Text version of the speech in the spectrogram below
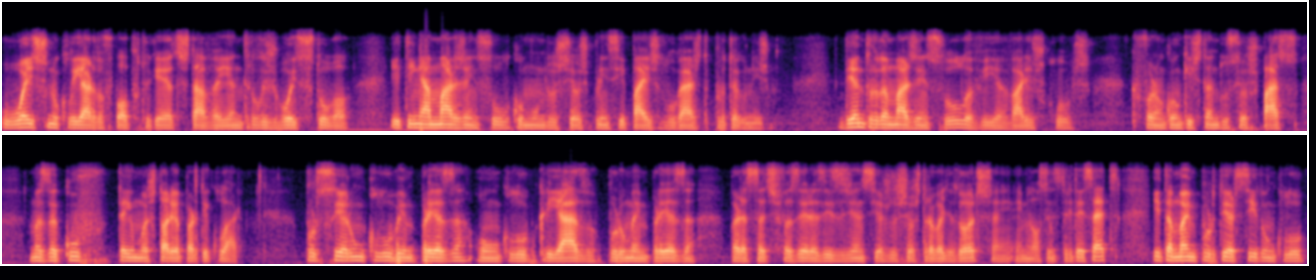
o eixo nuclear do futebol português estava entre Lisboa e Setúbal e tinha a margem sul como um dos seus principais lugares de protagonismo. Dentro da margem sul havia vários clubes que foram conquistando o seu espaço, mas a CUF tem uma história particular. Por ser um clube empresa ou um clube criado por uma empresa para satisfazer as exigências dos seus trabalhadores em, em 1937 e também por ter sido um clube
